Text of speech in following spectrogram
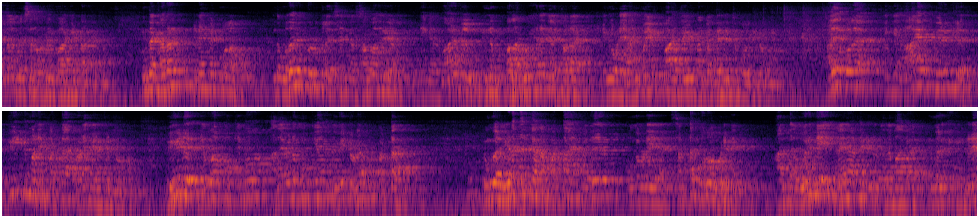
முதலமைச்சர் அவர்கள் பார்க்கின்றார்கள். இந்த கடன் இணைப்பின் மூலம் இந்த உதவி குழுக்களை சேர்ந்த சகோதரிகள் நீங்கள் வாழ்வில் இன்னும் பல உயரங்களை தொட எங்களுடைய அன்பையும் வாழ்த்தையும் நாங்கள் தெரிவித்துக் கொள்கிறோம். அதே போல இங்கே ஆயிரம் பேருக்கு வீட்டு மனை வீடு எவ்வளவு முக்கியமோ அதை விட முக்கியம் இந்த வீட்டோட பட்டா. உங்கள் இடத்திற்கான பட்டா என்பது உங்களுடைய சட்டப்பூர்வ உரிமை. அந்த உரிமையை நிலைநாட்டுகின்ற விதமாக உங்களுக்கு இன்று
